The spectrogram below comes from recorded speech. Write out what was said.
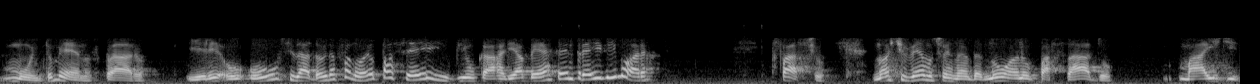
Muito menos, claro. E ele, o, o cidadão ainda falou: eu passei, vi o carro ali aberto, entrei e vim embora. Fácil. Nós tivemos, Fernanda, no ano passado, mais de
